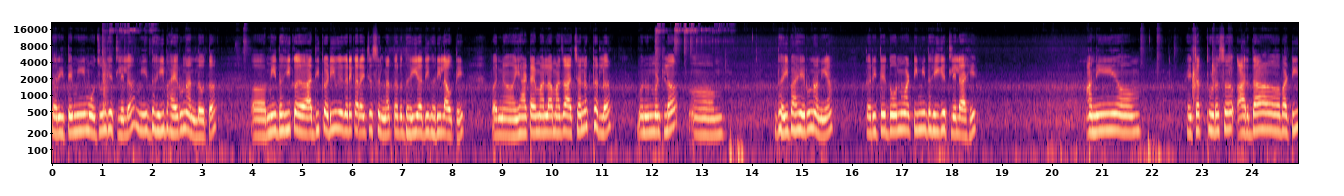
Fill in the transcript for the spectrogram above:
तर इथे मी मोजून घेतलेलं मी दही बाहेरून आणलं होतं. मी दही क आधी कढी वगैरे करायची असेल ना तर दही आधी घरी लावते. पण ह्या टायमाला माझं अचानक ठरलं म्हणून म्हटलं दही बाहेरून आणूया. तर इथे दोन वाटी मी दही घेतलेलं आहे. आणि ह्याच्यात थोडंसं अर्धा वाटी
